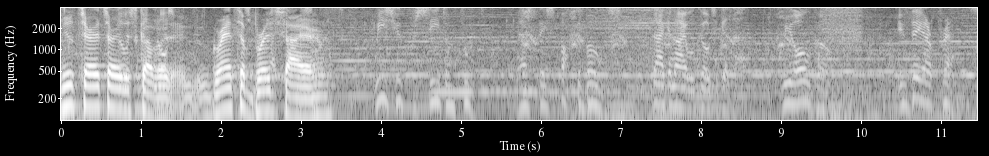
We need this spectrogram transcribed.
New territory discovered. Grantebridgescire. We should proceed on foot, lest they spot the boats. Dag and I will go together. We all go. If they are friends,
